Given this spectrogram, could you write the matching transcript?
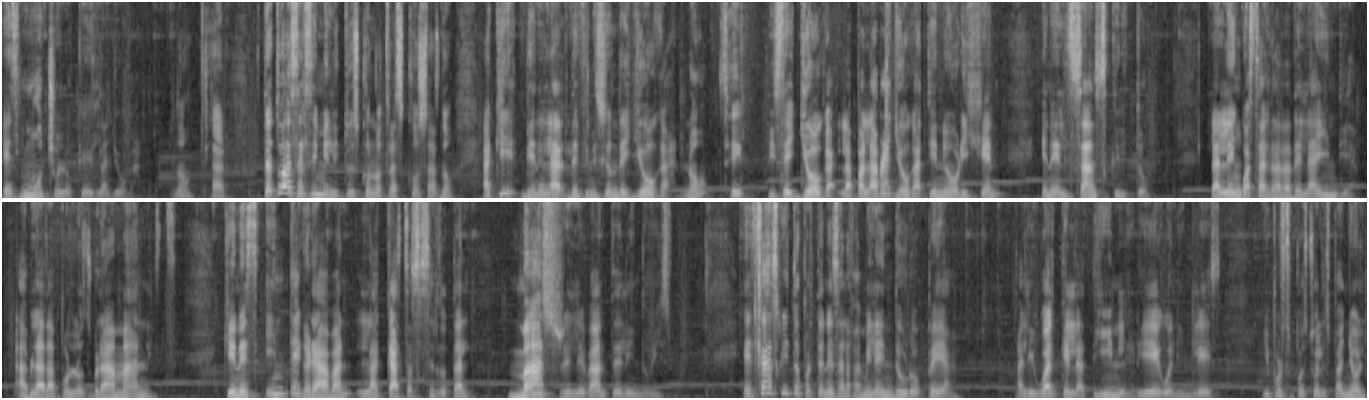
es mucho lo que es la yoga, ¿no? Claro. Trato de hacer similitudes con otras cosas, ¿no? Aquí viene la definición de yoga, ¿no? Sí. Dice yoga. La palabra yoga tiene origen en el sánscrito, la lengua sagrada de la India, hablada por los brahmanes, quienes integraban la casta sacerdotal más relevante del hinduismo. El sánscrito pertenece a la familia indoeuropea, al igual que el latín, el griego, el inglés y por supuesto el español,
